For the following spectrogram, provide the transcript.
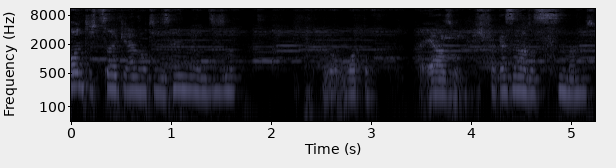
Und ich zeige einfach dieses Handy und sie so. Oh, what the. Ja, so. Ich vergesse immer, dass es ein Mann ist.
